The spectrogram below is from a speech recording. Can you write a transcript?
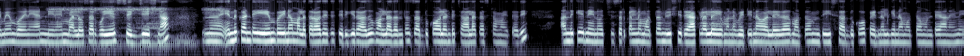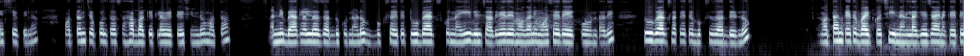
ఏమేమి పోయినాయా అని నేనేం మళ్ళీ ఒకసారి పోయేసి చెక్ చేసిన. ఎందుకంటే ఏం పోయినా మళ్ళీ తర్వాత అయితే తిరిగి రాదు. మళ్ళీ అదంతా సర్దుకోవాలంటే చాలా కష్టం అవుతుంది అందుకే నేను వచ్చేసరికి మొత్తం చూసి ర్యాక్లలో ఏమైనా పెట్టినావా లేదా మొత్తం తీసి సర్దుకో పెన్నులు గిన్నె మొత్తం ఉంటాయి అని చెప్పిన. మొత్తం చెప్పులతో సహా బకెట్లో పెట్టేసిండు మొత్తం. అన్ని బ్యాగ్లలో సర్దుకున్నాడు. బుక్స్ అయితే టూ బ్యాగ్స్ ఉన్నాయి. వీళ్ళు చదివేదేమో కానీ మోసేదే ఎక్కువ ఉంటుంది. టూ బ్యాగ్స్లకు అయితే బుక్స్ సర్దిండు. మొత్తానికైతే బయటకు వచ్చి నేను లగేజ్ ఆయనకైతే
